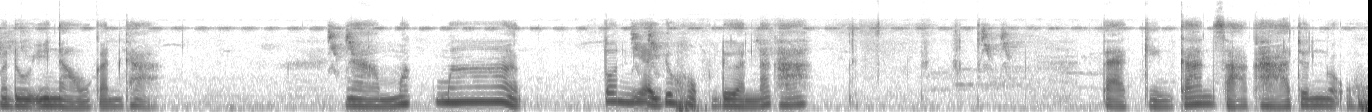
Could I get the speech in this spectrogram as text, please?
มาดูอีเหนากันค่ะ งามมากๆ ต้นนี้อายุหกเดือนนะคะ แต่กิ่งก้านสาขาจนโอ้โห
